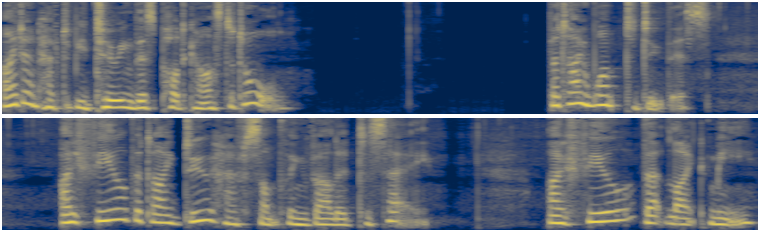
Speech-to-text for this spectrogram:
I don't have to be doing this podcast at all. But I want to do this. I feel that I do have something valid to say. I feel that, like me,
